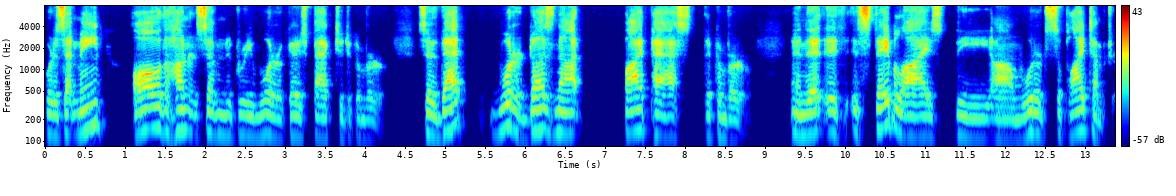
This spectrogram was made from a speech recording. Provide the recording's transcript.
What does that mean? All the 107 degree water goes back to the converter. So that water does not bypass the converter and that it, it stabilized the um, water supply temperature.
